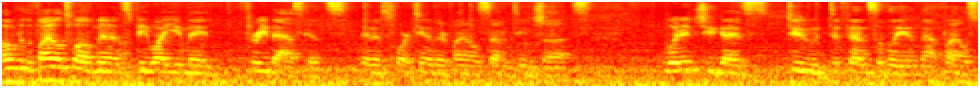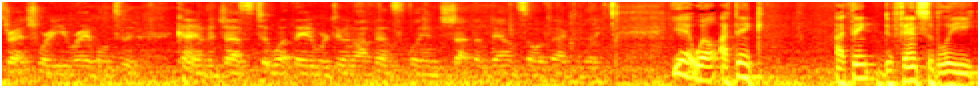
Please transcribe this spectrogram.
over the final 12 minutes, BYU made three baskets in its 14 of their final 17 shots what did you guys do defensively in that final stretch where you were able to kind of adjust to what they were doing offensively and shut them down so effectively? Yeah, well, I think I think defensively,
